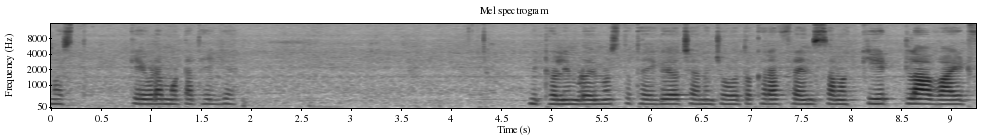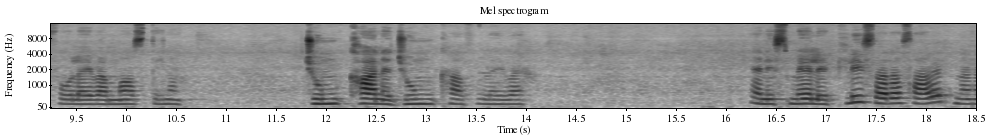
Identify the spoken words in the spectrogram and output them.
મસ્ત. કેવડા મોટા થઈ ગયા. મીઠો લીમડો એ મસ્ત થઈ ગયો છે અને જુઓ તો ખરા ફ્રેન્ડ્સ આમાં કેટલા વ્હાઈટ ફૂલ આવ્યા મસ્તીના ઝુમખા ને ઝુમખા ફૂલ આવ્યા. એની સ્મેલ એટલી સરસ આવે જ ને.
